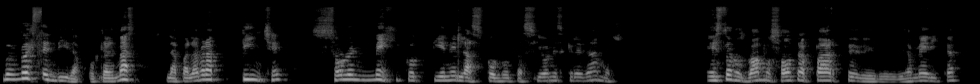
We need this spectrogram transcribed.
Bueno, no extendida, porque además la palabra pinche solo en México tiene las connotaciones que le damos. Esto nos vamos a otra parte de, América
